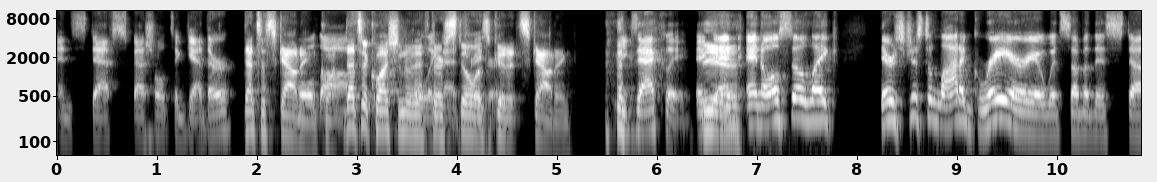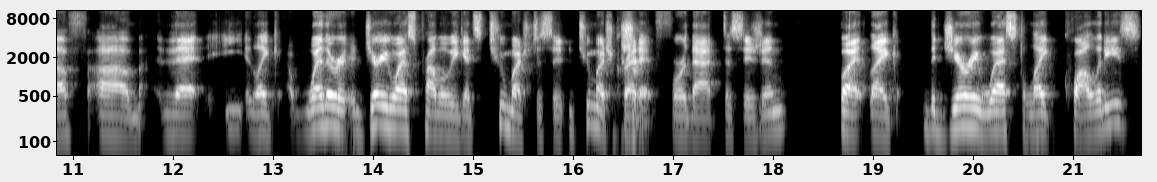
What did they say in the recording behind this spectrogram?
and Steph special together. That's a scouting. Off That's a question of if they're still as good at scouting. exactly. Yeah. And and also like there's just a lot of gray area with some of this stuff um that like whether Jerry West probably gets too much deci- too much Sure. credit for that decision but like the Jerry West like qualities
